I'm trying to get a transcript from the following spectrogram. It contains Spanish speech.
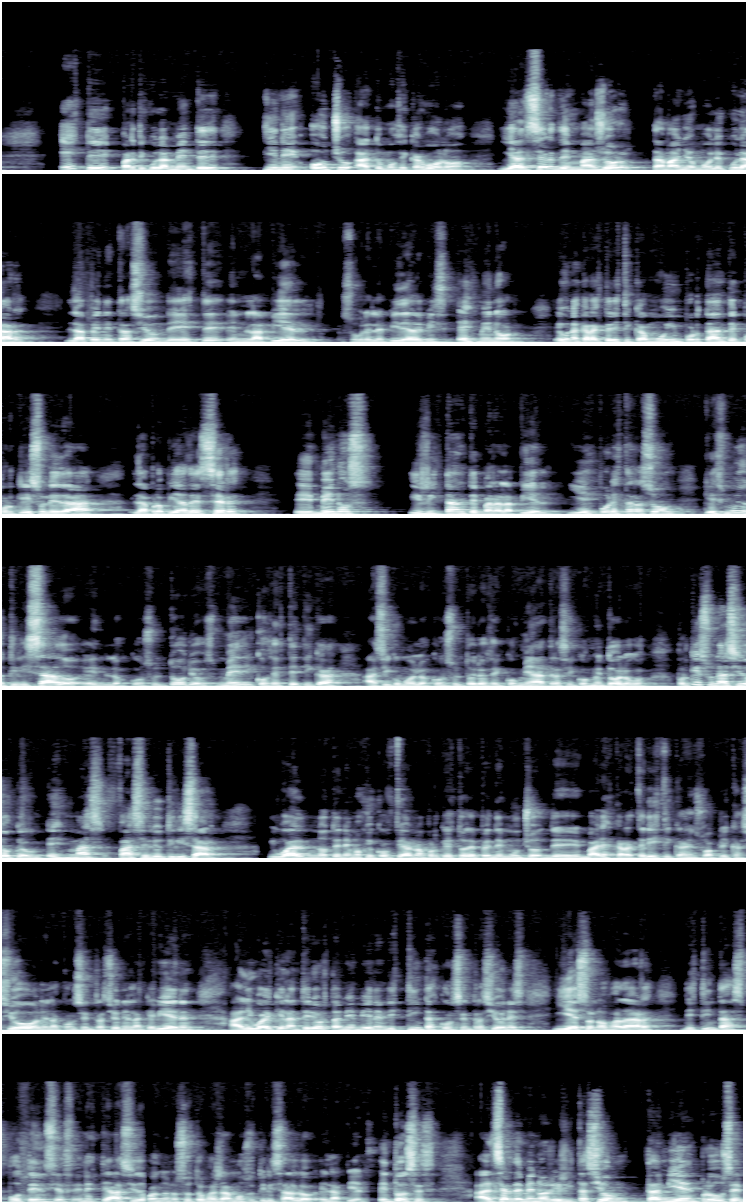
Este particularmente tiene 8 átomos de carbono y al ser de mayor tamaño molecular, la penetración de este en la piel sobre la epidermis es menor. Es una característica muy importante porque eso le da la propiedad de ser eh, menos irritante para la piel. Y es por esta razón que es muy utilizado en los consultorios médicos de estética así como en los consultorios de cosmiatras y cosmetólogos porque es un ácido que es más fácil de utilizar Igual no tenemos que confiarnos porque esto depende mucho de varias características en su aplicación, en la concentración en la que vienen. Al igual que el anterior, también vienen distintas concentraciones y eso nos va a dar distintas potencias en este ácido cuando nosotros vayamos a utilizarlo en la piel. Entonces, al ser de menor irritación, también produce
